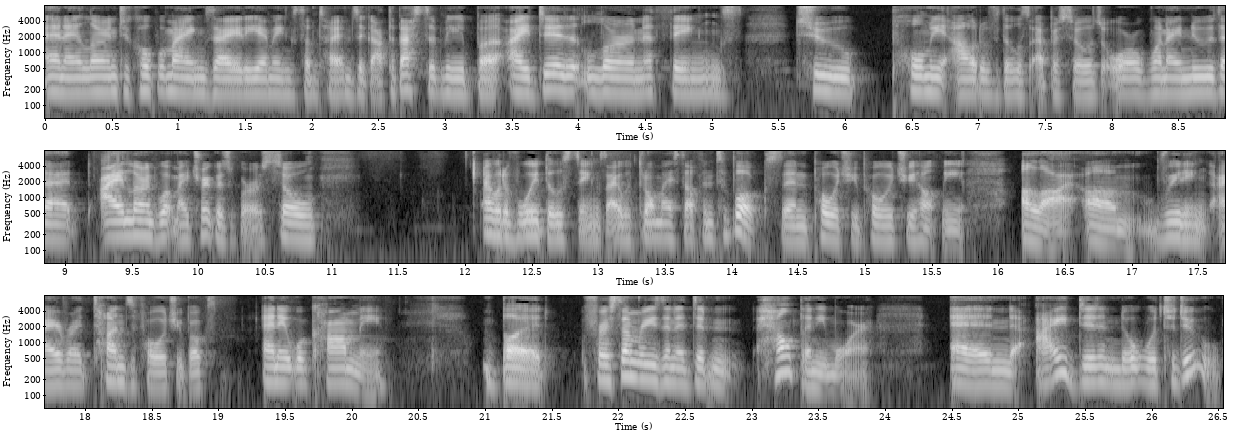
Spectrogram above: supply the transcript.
And I learned to cope with my anxiety. I mean, sometimes it got the best of me, but I did learn things to pull me out of those episodes or when I knew that I learned what my triggers were. So I would avoid those things. I would throw myself into books and poetry. Poetry helped me a lot. Um, reading, I read tons of poetry books and it would calm me. But for some reason, it didn't help anymore. And I didn't know what to do.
